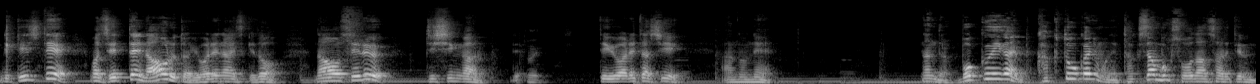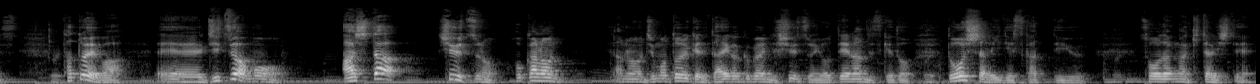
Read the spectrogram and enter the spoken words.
で決して、まあ、絶対治るとは言われないですけど治せる自信がある。って言われたしあのねなんだろう僕以外に格闘家にもねたくさん僕相談されてるんです。例えば、えー実はもう明日手術の他のあの地元受けで大学病院で手術の予定なんですけど、どうしたらいいですかっていう相談が来たりして、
